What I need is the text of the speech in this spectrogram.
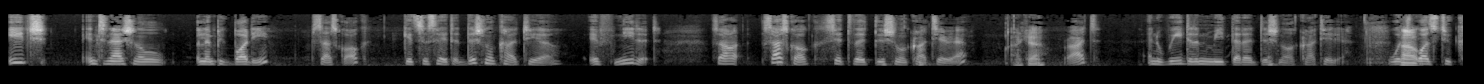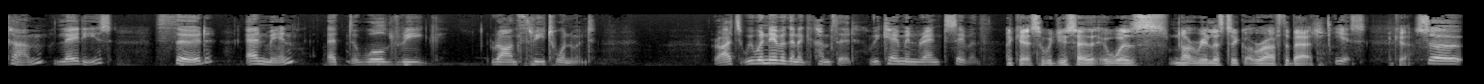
Each international Olympic body SASCOC gets to set additional criteria if needed. So SASCOC set the additional criteria. Okay. Right? And we didn't meet that additional criteria, which now, was to come, ladies, third, and men at the World League Round 3 tournament. Right? We were never going to come third. We came in ranked seventh. Okay, so would you say that it was not realistic right off the bat? Yes. Okay. So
